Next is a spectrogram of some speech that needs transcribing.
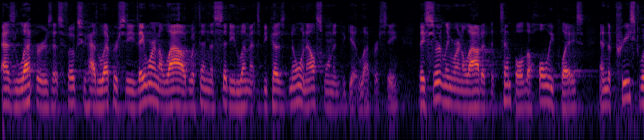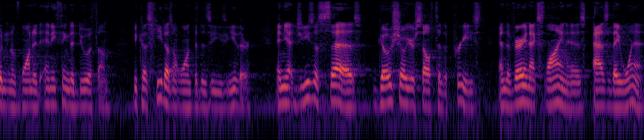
as lepers, as folks who had leprosy, they weren't allowed within the city limits because no one else wanted to get leprosy. They certainly weren't allowed at the temple, the holy place, and the priest wouldn't have wanted anything to do with them because he doesn't want the disease either. And yet Jesus says, Go show yourself to the priest. And the very next line is, as they went.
